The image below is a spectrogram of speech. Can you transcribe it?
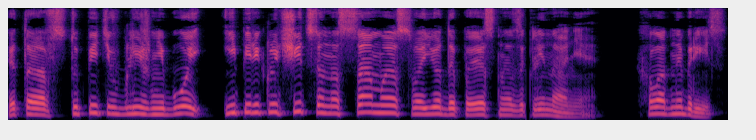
это вступить в ближний бой и переключиться на самое свое ДПСное заклинание – хладный бриз.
